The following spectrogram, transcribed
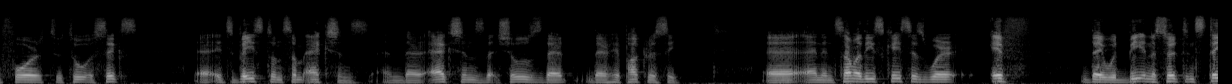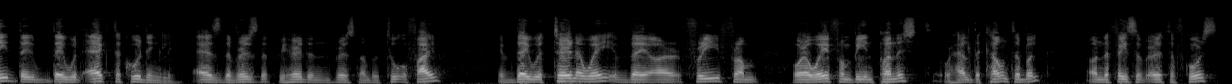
4 to 206, uh, it's based on some actions, and their actions that shows their, their hypocrisy. Uh, and in some of these cases where if they would be in a certain state, they, they would act accordingly, as the verse that we heard in verse number 205. If they would turn away, if they are free from or away from being punished or held accountable on the face of earth, of course,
